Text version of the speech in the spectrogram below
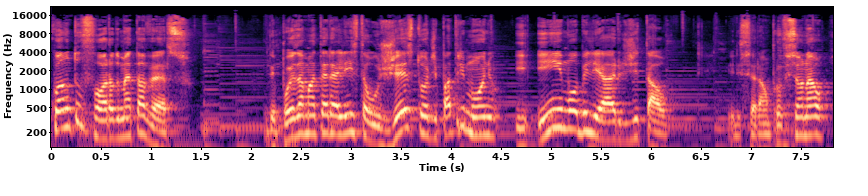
quanto fora do metaverso. Depois da materialista, o gestor de patrimônio e imobiliário digital. Ele será um profissional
